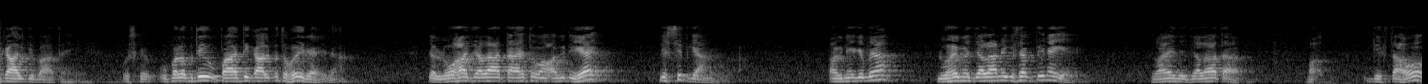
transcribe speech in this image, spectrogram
काल की बात है। उसके उपलब्धि उपाधि काल में तो हो ही रहे ना जब लोहा जलाता है तो वहाँ अग्नि है, निश्चित ज्ञान होगा। अग्नि के बिना लोहे में जलाने की शक्ति नहीं है। लोहा जो जलाता दिखता हो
